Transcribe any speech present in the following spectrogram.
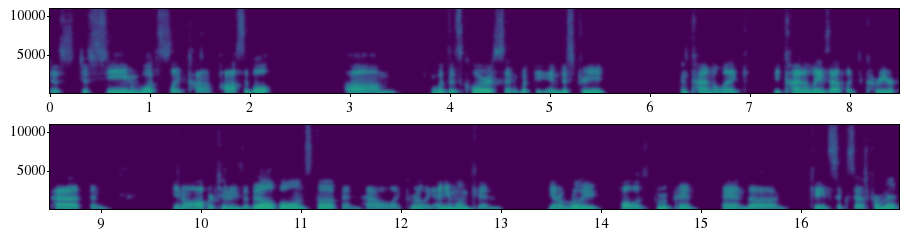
just just seeing what's like kind of possible um with this course and with the industry and kind of like he kind of lays out like the career path and you know, opportunities available and stuff and how like really anyone can, you know, really follow his blueprint and uh, gain success from it.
